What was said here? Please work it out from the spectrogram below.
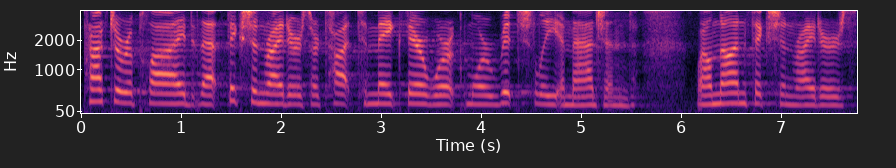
Proctor replied that fiction writers are taught to make their work more richly imagined, while nonfiction writers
